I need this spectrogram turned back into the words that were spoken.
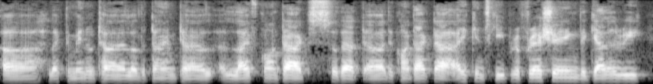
uh, like the menu tile or the time tile, uh, live contacts so that uh, the contact icons keep refreshing, the gallery, uh,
